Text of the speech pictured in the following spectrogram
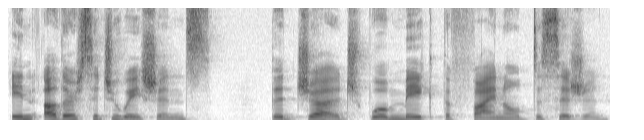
In other situations, the judge will make the final decision.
